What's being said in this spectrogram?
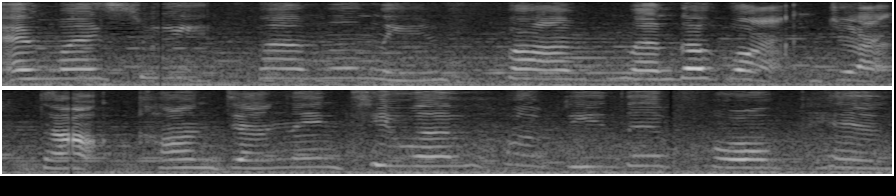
And my sweet family from LittleBlackjack.com donated of her beautiful pins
